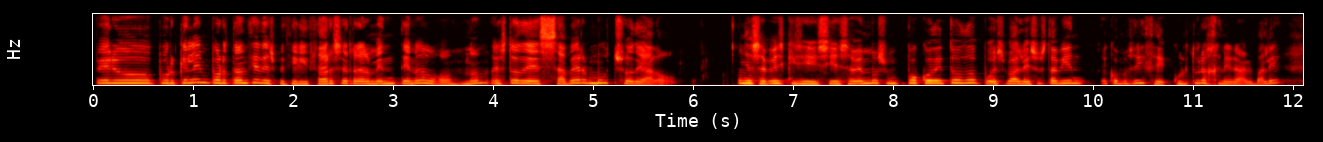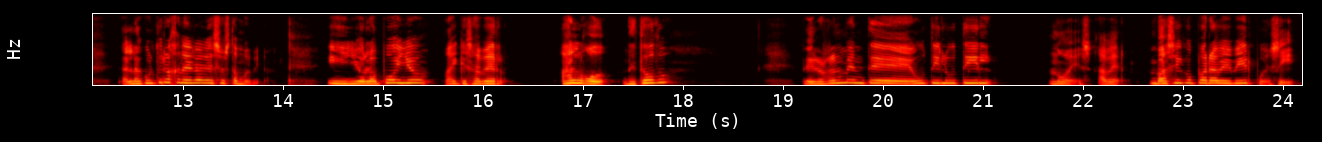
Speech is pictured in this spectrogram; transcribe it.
Pero, ¿por qué la importancia de especializarse realmente en algo? ¿no? Esto de saber mucho de algo. Ya sabéis que si, si, sabemos un poco de todo, pues vale, eso está bien, como se dice, cultura general, ¿vale? La cultura general eso está muy bien. Y yo lo apoyo, hay que saber algo de todo, pero realmente útil, útil no es. A ver, básico para vivir, pues sí,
